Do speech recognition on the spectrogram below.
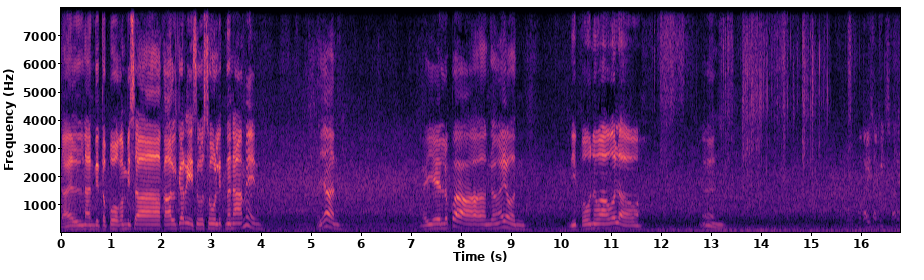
Dahil nandito po kami sa Calgary, susulit na namin. Ayan. May yelo pa hanggang ngayon. Di po nawawala oh. Ayan. Tayo sa beach, pare.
